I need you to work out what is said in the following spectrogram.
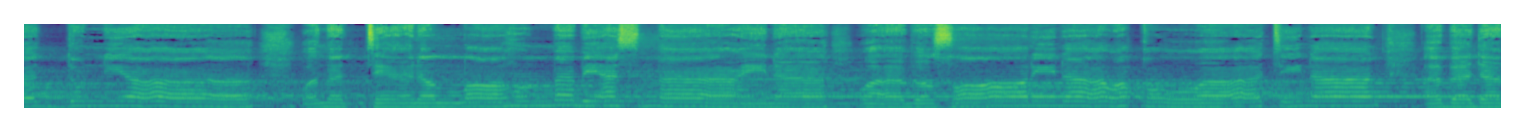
الدنيا. ومتعنا اللهم بأسماعنا وأبصارنا وقواتنا. أبدا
